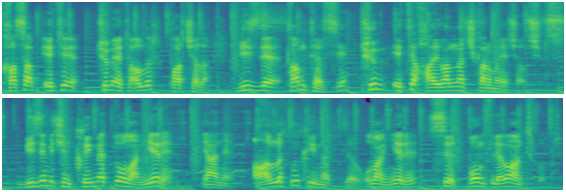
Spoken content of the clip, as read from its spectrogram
kasap eti tüm eti alır parçalar. Biz de tam tersi tüm eti hayvanla çıkarmaya çalışırız. Bizim için kıymetli olan yeri yani ağırlıklı kıymetli olan yeri sırt, bonfile ve antrikot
